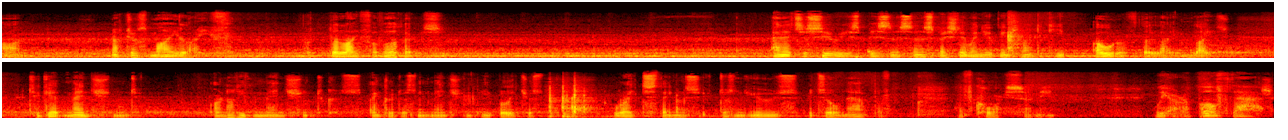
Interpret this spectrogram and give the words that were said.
on not just my life, but the life of others. And it's a serious business, and especially when you've been trying to keep out of the limelight, to get mentioned, or not even mentioned, because Anchor doesn't mention people, it just writes things. It doesn't use its own app, of, course. I mean, we are above that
